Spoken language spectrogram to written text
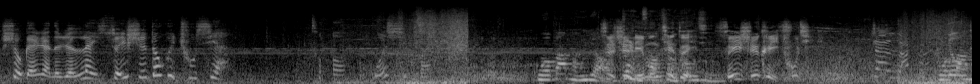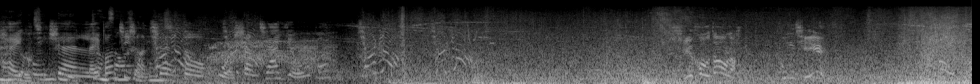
受感染的人类随时都会出现。错，我喜欢。我方盟友自制联盟舰队随时可以出击。我用方盟友太空战来帮这场。战斗火上加油吧！求救！求救！时候到了，攻击！太空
